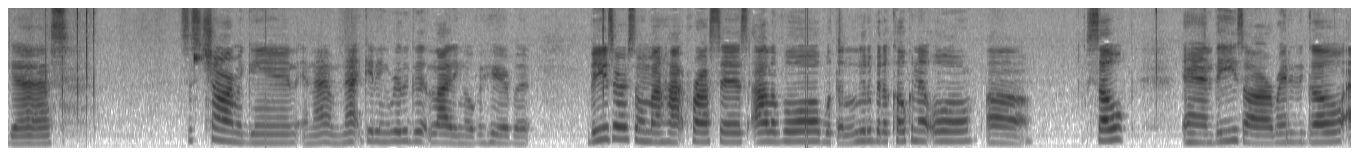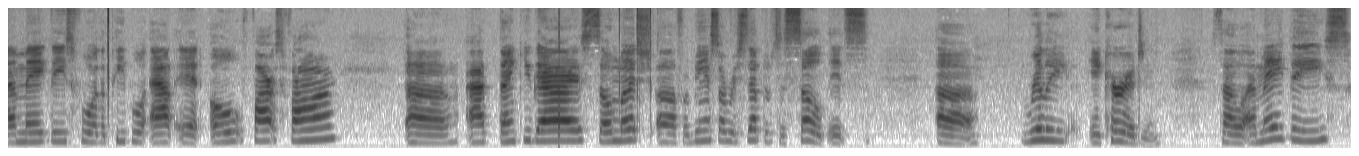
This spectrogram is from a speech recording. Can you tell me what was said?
guys, this is Charm again, and I'm not getting really good lighting over here, but these are some of my hot processed olive oil with a little bit of coconut oil uh, soap, and these are ready to go. I made these for the people out at Old Farts Farm. Uh, I thank you guys so much uh, for being so receptive to soap. It's uh, really encouraging. So I made these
